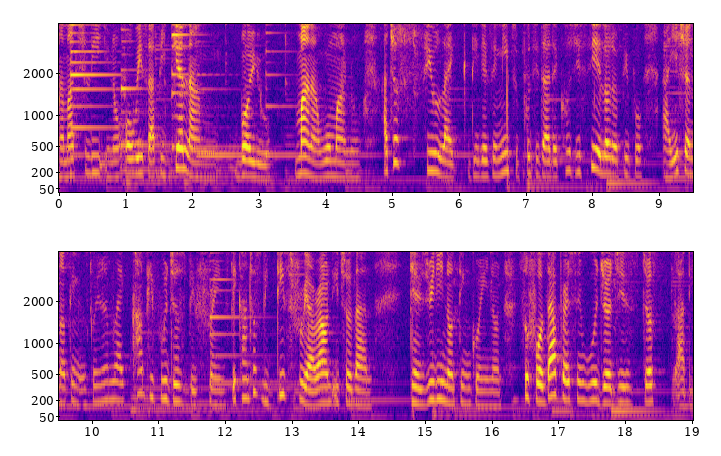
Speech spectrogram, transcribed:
I'm actually, you know, always happy. Girl and boy, you man and woman. No. I just feel like there's a need to put it out there because you see a lot of people, are you sure nothing is going on? I'm like, can't people just be friends? They can just be this free around each other and there's really nothing going on. So for that person who judges just at the,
